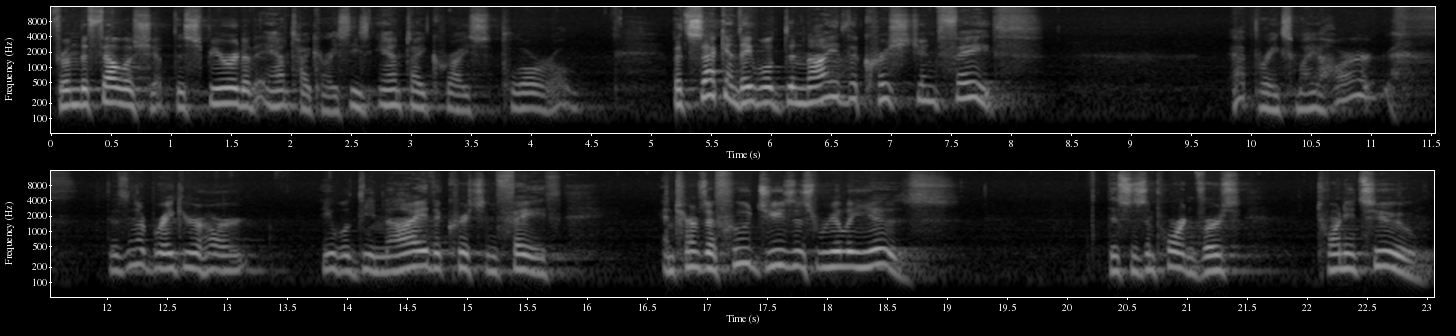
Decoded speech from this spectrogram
from the fellowship, the spirit of Antichrist, these Antichrists, plural. But second, they will deny the Christian faith. That breaks my heart. Doesn't it break your heart? He will deny the Christian faith in terms of who Jesus really is. This is important. Verse 22,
